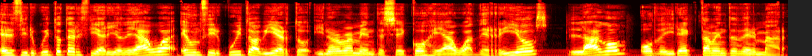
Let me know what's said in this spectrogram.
El circuito terciario de agua es un circuito abierto y normalmente se coge agua de ríos, lagos o directamente del mar.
